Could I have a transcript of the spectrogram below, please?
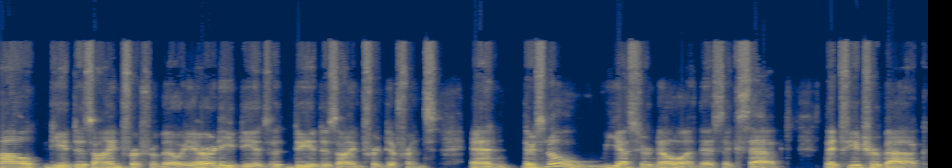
how do you design for familiarity? Do you, do you design for difference? And there's no yes or no on this, except that future back,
